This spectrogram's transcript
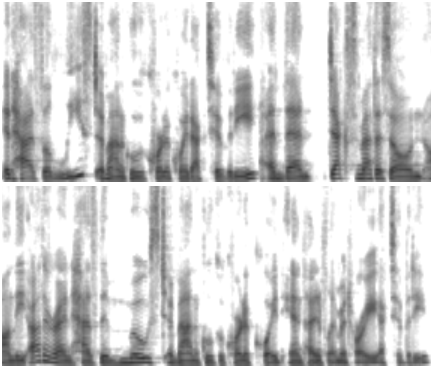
it has the least amount of glucocorticoid activity. And then dexamethasone on the other end has the most amount of glucocorticoid anti inflammatory activity.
